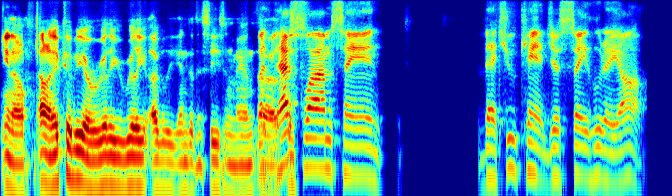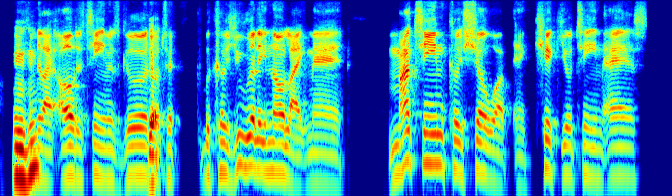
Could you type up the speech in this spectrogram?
you know, I don't know. It could be a really, really ugly end of the season, man. But uh, that's why I'm saying that you can't just say who they are mm-hmm. be like, oh, the team is good, yep. t- because you really know, like, man, my team could show up and kick your team ass,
